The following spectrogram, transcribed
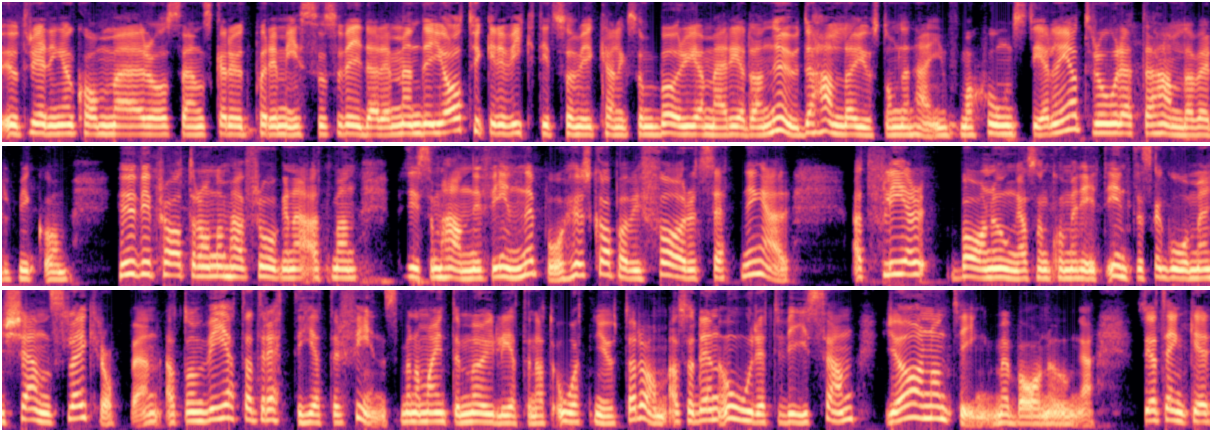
utredningen kommer och sen ska det ut på remiss och så vidare. Men det jag tycker är viktigt som vi kan liksom börja med redan nu, det handlar just om den här informationsdelen. Jag tror att det handlar väldigt mycket om hur vi pratar om de här frågorna, att man, precis som Hanif är inne på, hur skapar vi förutsättningar? Att fler barn och unga som kommer hit inte ska gå med en känsla i kroppen, att de vet att rättigheter finns men de har inte möjligheten att åtnjuta dem. Alltså den orättvisan gör någonting med barn och unga. Så jag tänker,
